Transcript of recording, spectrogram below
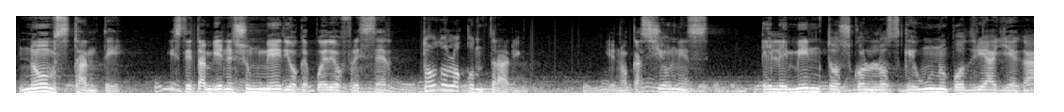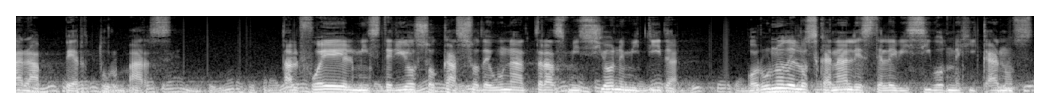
No obstante, este también es un medio que puede ofrecer todo lo contrario y en ocasiones elementos con los que uno podría llegar a perturbarse. Tal fue el misterioso caso de una transmisión emitida por uno de los canales televisivos mexicanos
